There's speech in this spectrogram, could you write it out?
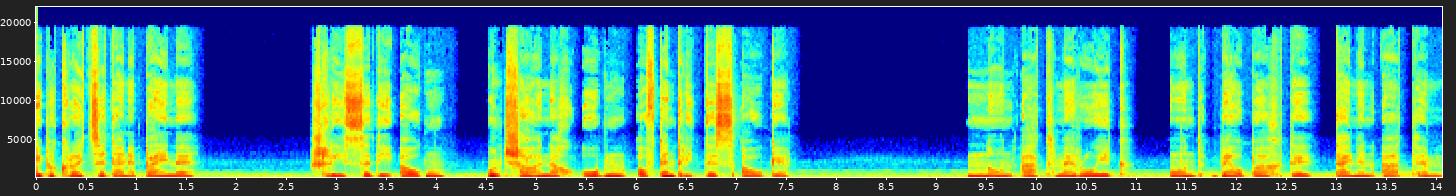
Überkreuze deine Beine, schließe die Augen und schaue nach oben auf dein drittes Auge. Nun atme ruhig und beobachte deinen Atem.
